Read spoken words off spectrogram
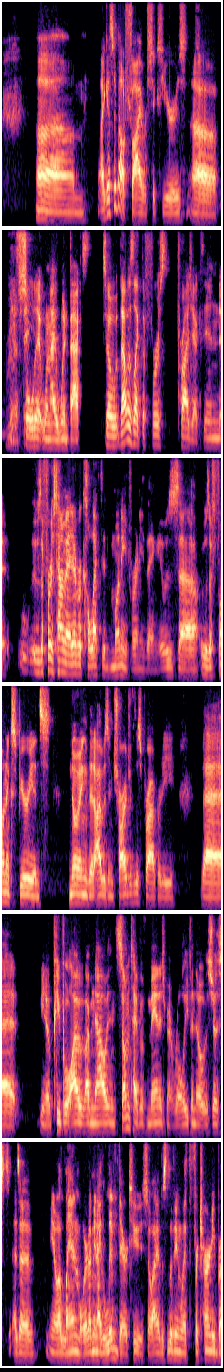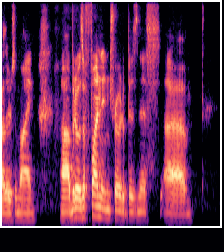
um, i guess about five or six years. Uh, you know sold it when i went back. So that was like the first project. And it was the first time i had ever collected money for anything. It was uh, it was a fun experience knowing that i was in charge of this property that you know people I, am now in some type of management role even though it was just as a you know a landlord. I mean i lived there too so i was living with fraternity brothers of mine. Uh, but it was a fun intro to business. Um,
